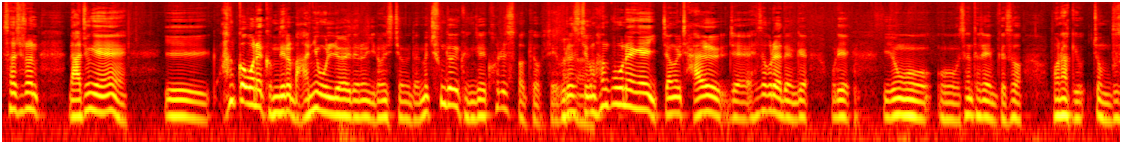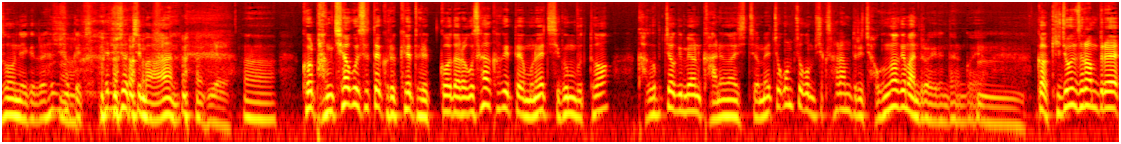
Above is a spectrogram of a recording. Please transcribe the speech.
사실은 나중에 이 한꺼번에 금리를 많이 올려야 되는 이런 시점이 되면 충격이 굉장히 커질 수밖에 없어요. 그래서 아. 지금 한국은행의 입장을 잘 이제 해석을 해야 되는 게 우리 이종우 어, 센터장님께서 워낙 좀 무서운 얘기들을 해주셨겠, 해주셨지만 예. 어, 그걸 방치하고 있을 때 그렇게 될 거다라고 생각하기 때문에 지금부터 가급적이면 가능한 시점에 조금 조금씩 사람들이 적응하게 만들어야 된다는 거예요. 음. 그러니까 기존 사람들의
